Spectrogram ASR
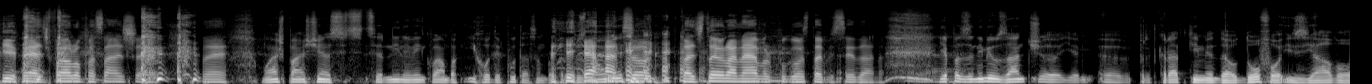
ni več, pa je pa sam še. Ne. Moja španščina sicer ni ne vem kva, ampak iho deputa sem pa Ja, prepoznal. vmes. to, pač to je bila najbolj pogosta beseda. No. Je pa zanimiv zanč, eh, je eh, pred kratkim je dal Dofo izjavo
